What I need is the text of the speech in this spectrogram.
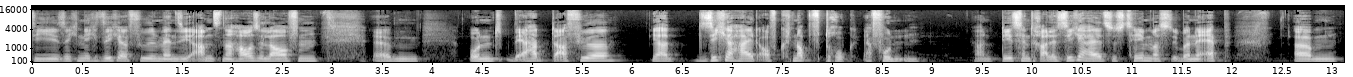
die sich nicht sicher fühlen, wenn sie abends nach Hause laufen. Ähm, und er hat dafür ja Sicherheit auf Knopfdruck erfunden. Ja, ein dezentrales Sicherheitssystem, was über eine App ähm,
